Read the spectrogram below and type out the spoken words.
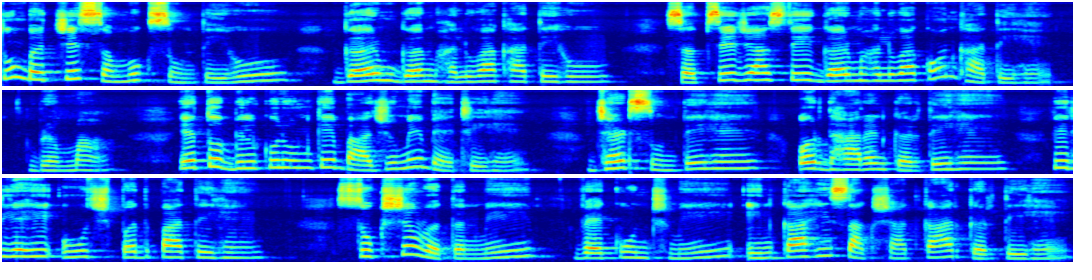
तुम बच्चे सम्मुख सुनते हो गर्म गर्म हलवा खाते हो। सबसे जास्ती गर्म हलवा कौन खाते हैं? ब्रह्मा, यह तो बिल्कुल उनके बाजू में बैठे हैं। झट सुनते हैं और धारण करते हैं, फिर यही ऊंच पद पाते हैं। सूक्ष्म वतन में, वैकुंठ में इनका ही साक्षात्कार करते हैं।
